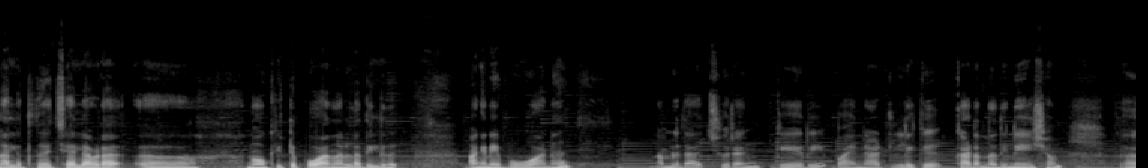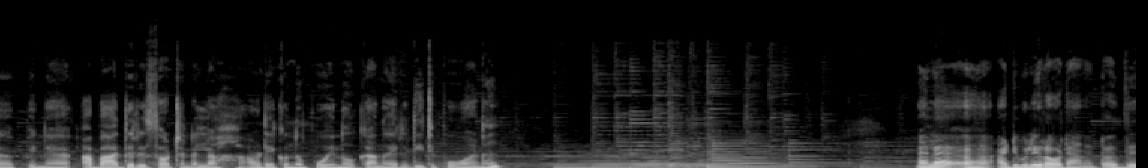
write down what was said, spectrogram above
നല്ലതെന്ന് വെച്ചാൽ അവിടെ നോക്കിയിട്ട് പോകാമെന്നുള്ളതിൽ അങ്ങനെ പോവാണ്. നമ്മളിതാ ചുരം കയറി വയനാട്ടിലേക്ക് കടന്നതിന് ശേഷം പിന്നെ അബാദ് റിസോർട്ട് ഉണ്ടല്ലോ അവിടേക്കൊന്ന് പോയി നോക്കാമെന്ന് കരുതിയിട്ട് പോവാണ്. നല്ല അടിപൊളി റോഡാണ് കേട്ടോ ഇത്.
